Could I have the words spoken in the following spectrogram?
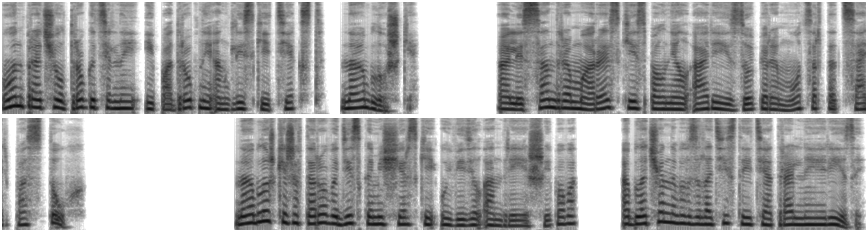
Он прочел трогательный и подробный английский текст на обложке. Алессандро Морески исполнял арии из оперы Моцарта «Царь-пастух». На обложке же второго диска Мещерский увидел Андрея Шипова, облаченного в золотистые театральные ризы.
